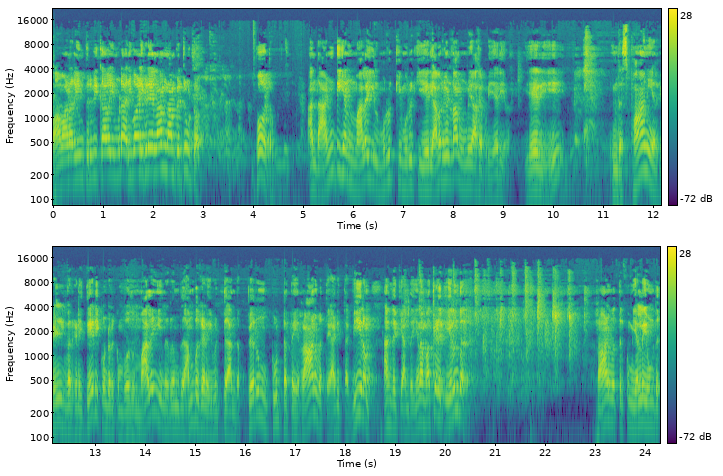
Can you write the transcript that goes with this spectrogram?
பாவாணரையும் திருவிக்காவையும் விட அறிவாளிகளை எல்லாம் நாம் பெற்று விட்டோம். போகட்டும். அந்த அண்டியன் மலையில் முறுக்கி முறுக்கி ஏறி அவர்கள் தான் உண்மையாக அப்படி ஏறியவர். ஏறி இந்த ஸ்பானியர்கள் இவர்களை தேடிக்கொண்டிருக்கும் போது மலையிலிருந்து அம்புகளை விட்டு அந்த பெரும் கூட்டத்தை இராணுவத்தை அடித்த வீரம் அன்றைக்கு அந்த இன மக்களுக்கு இருந்தது. இராணுவத்திற்கும் எல்லை உண்டு.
